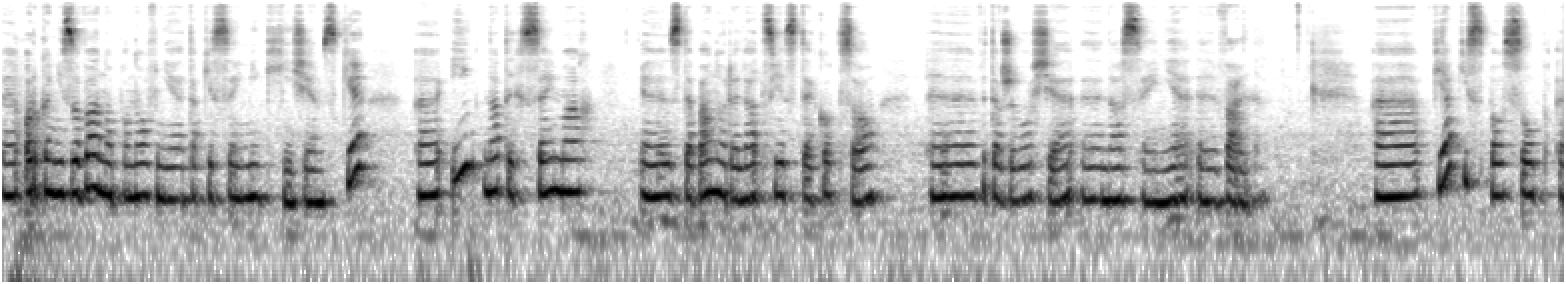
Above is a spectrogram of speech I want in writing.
e, organizowano ponownie takie sejmiki ziemskie e, i na tych sejmach e, zdawano relacje z tego, co e, wydarzyło się e, na Sejmie e, Walnym. E, W jaki sposób e,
